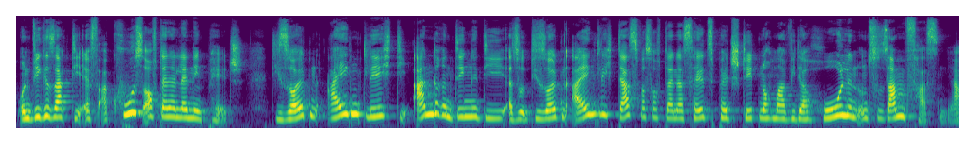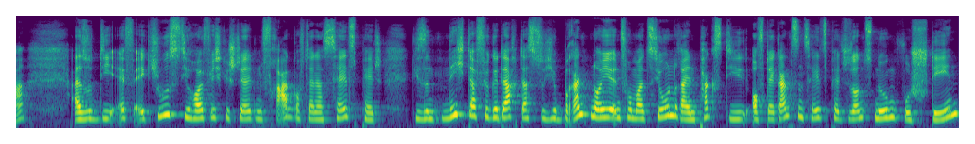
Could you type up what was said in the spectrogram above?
und wie gesagt, die FAQs auf deiner Landingpage, die sollten eigentlich die anderen Dinge, die, also die sollten eigentlich das, was auf deiner Salespage steht, nochmal wiederholen und zusammenfassen. Ja, also die FAQs, die häufig gestellten Fragen auf deiner Salespage, die sind nicht dafür gedacht, dass du hier brandneue Informationen reinpackst, die auf der ganzen Salespage sonst nirgendwo stehen,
